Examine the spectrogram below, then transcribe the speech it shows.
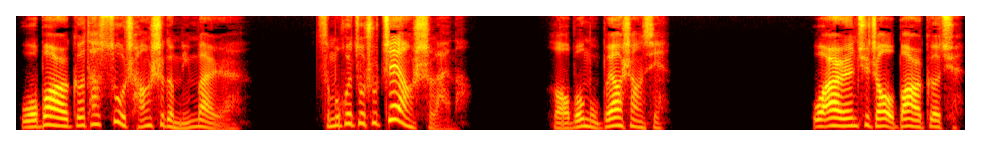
我鲍二哥他素常是个明白人，怎么会做出这样事来呢？老伯母不要伤心，我二人去找我包二哥去。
